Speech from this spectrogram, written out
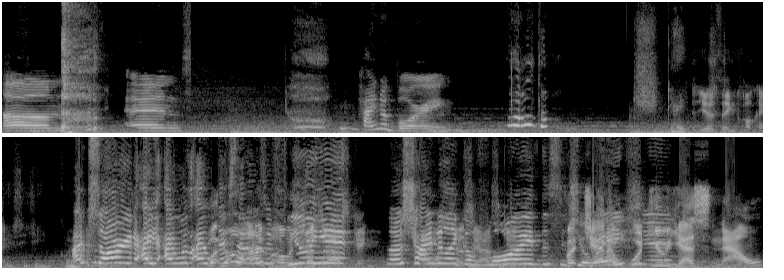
Um, and kind of boring. Hey, You think? Okay. I'm sorry. I I was I, What? I said I I- wasn't I was feeling it. asking. I was trying I to like just asking. avoid the But situation. Jenna, would you yes now?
